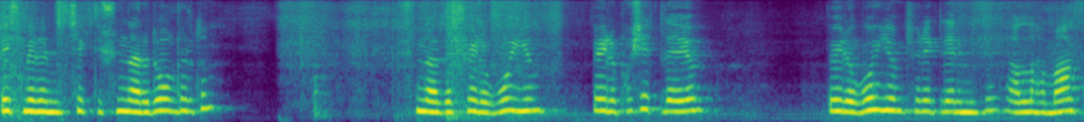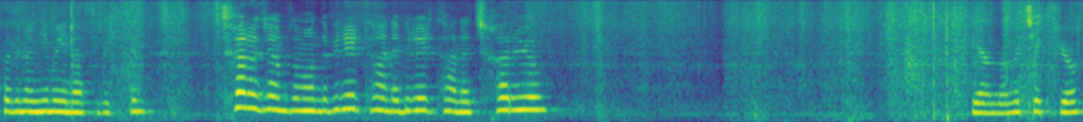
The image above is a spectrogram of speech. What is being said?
Besmelemizi çekti şunları doldurdum. Şunları da şöyle koyuyorum. Böyle poşetliyorum. Böyle koyuyorum çöreklerimizi. Allah'ım tadıyla yemeği nasip etsin. Çıkaracağım zaman da birer tane birer tane çıkarıyorum. Bir yandan da çekiyorum.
